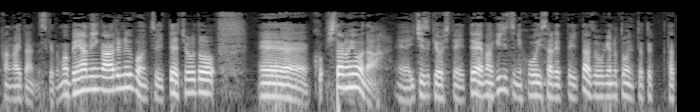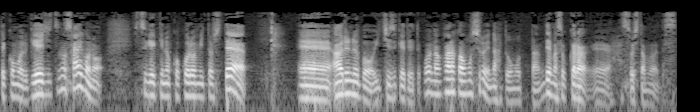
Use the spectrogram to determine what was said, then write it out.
ー、考えたんですけども、ベンヤミンがアルヌーボーについて、ちょうど、えー、下のような、えー、位置づけをしていて、まあ、技術に包囲されていた象牙の塔に立てこもる芸術の最後の出撃の試みとして、えー、アールヌーボーを位置づけていて、これなかなか面白いなと思ったんで、まあ、そこから、えー、発想したものです。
